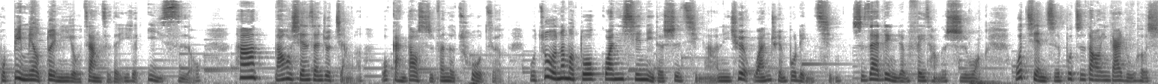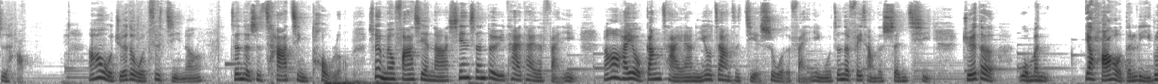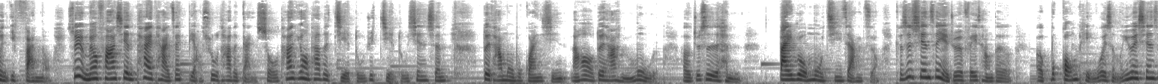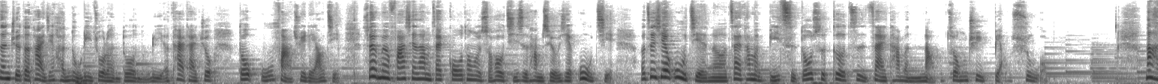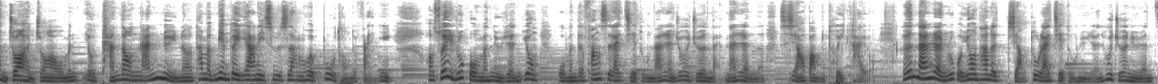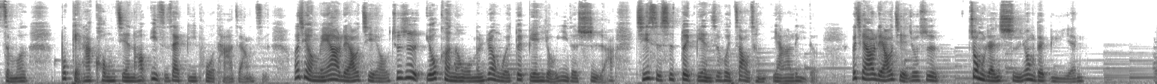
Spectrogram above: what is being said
我并没有对你有这样子的一个意思哦。”他然后先生就讲了：“我感到十分的挫折，我做了那么多关心你的事情啊，你却完全不领情，实在令人非常的失望。我简直不知道应该如何是好。然后我觉得我自己呢。”真的是差劲透了，所以有没有发现呢？先生对于太太的反应，然后还有刚才啊，你又这样子解释我的反应，我真的非常的生气，觉得我们要好好的理论一番哦。所以有没有发现太太在表述她的感受，她用她的解读去解读先生对她漠不关心，然后对她很木，呃，就是很呆若木鸡这样子哦。可是先生也觉得非常的。呃不公平。为什么？因为先生觉得他已经很努力，做了很多的努力，而太太就都无法去了解。所以有没有发现他们在沟通的时候，其实他们是有一些误解，而这些误解呢，在他们彼此都是各自在他们脑中去表述哦。那很重要，很重要。我们有谈到男女呢，他们面对压力是不是他们会有不同的反应？好，所以如果我们女人用我们的方式来解读男人，就会觉得男男人呢是想要把我们推开哦。可是男人如果用他的角度来解读女人，会觉得女人怎么不给他空间，然后一直在逼迫他这样子。而且我们要了解哦，就是有可能我们认为对别人有益的事啊，其实是对别人是会造成压力的。而且要了解就是。众人使用的语言，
